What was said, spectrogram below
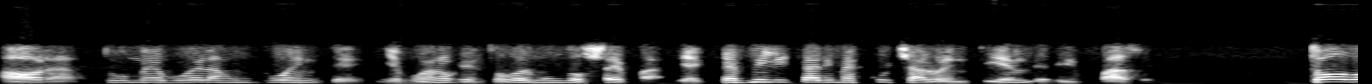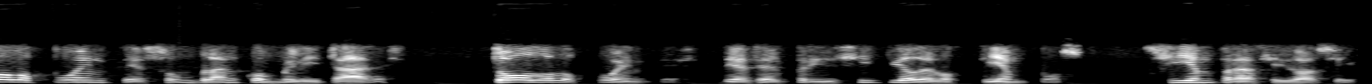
Ahora, tú me vuelas un puente, y es bueno que todo el mundo sepa, y el que es militar y me escucha lo entiende bien fácil. Todos los puentes son blancos militares, todos los puentes, desde el principio de los tiempos. Siempre ha sido así.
